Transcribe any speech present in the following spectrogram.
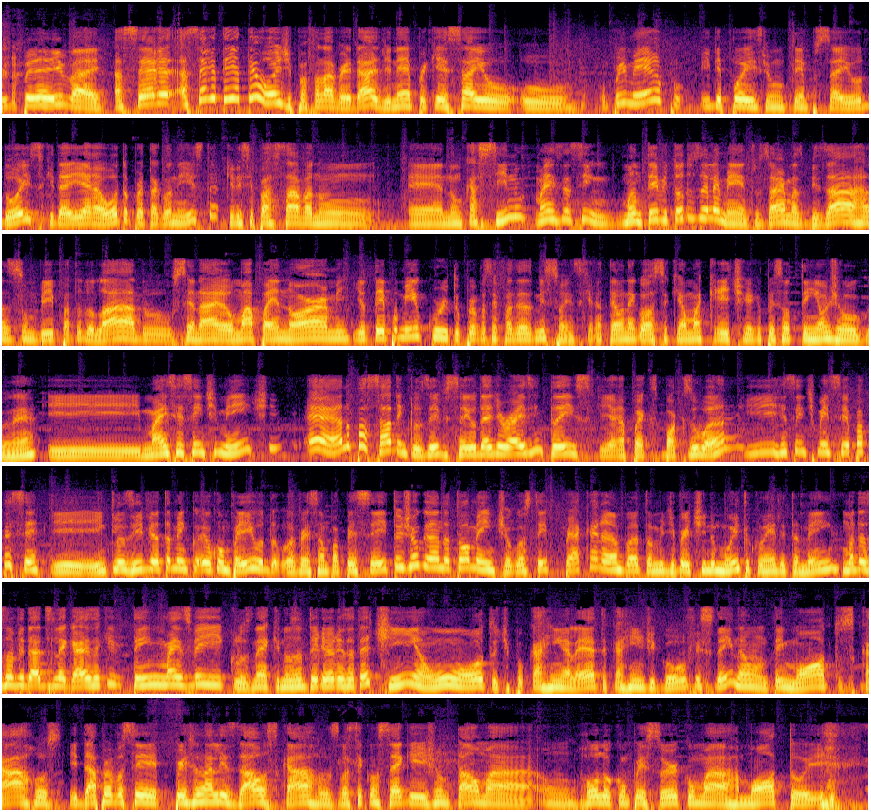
E por aí vai. A série, a série tem até hoje, para falar a verdade, né? Porque saiu o, o primeiro e depois de um tempo saiu o dois, que daí era outro protagonista, que ele se passava num é, num cassino, mas assim, manteve todos os elementos: armas bizarras, zumbi pra todo lado, o cenário, o mapa é enorme e o tempo meio curto para você fazer as missões, que era até um negócio que é uma crítica que o pessoal tem ao jogo, né? E mais recentemente é, ano passado, inclusive, saiu Dead Rising 3, que era pro Xbox One e recentemente saiu pra PC. E, inclusive, eu também eu comprei o, a versão pra PC e tô jogando atualmente. Eu gostei pra caramba, tô me divertindo muito com ele também. Uma das novidades legais é que tem mais veículos, né? Que nos anteriores até tinha um ou outro, tipo carrinho elétrico, carrinho de golfe. Isso daí não, tem motos, carros e dá pra você personalizar os carros. Você consegue juntar uma, um rolo compressor com uma moto e.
